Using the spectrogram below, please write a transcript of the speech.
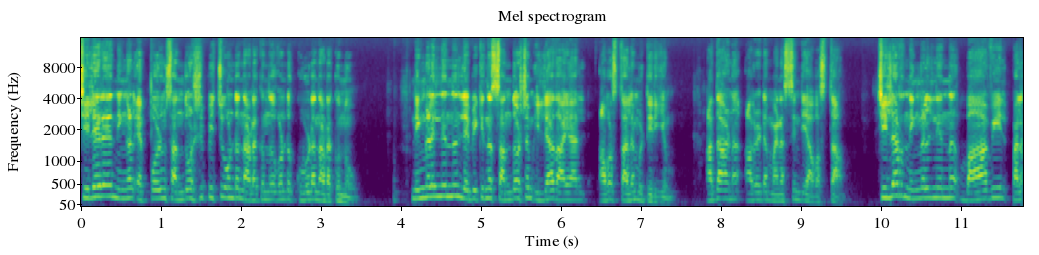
ചിലരെ നിങ്ങൾ എപ്പോഴും സന്തോഷിപ്പിച്ചുകൊണ്ട് നടക്കുന്നത് കൊണ്ട് കൂടെ നടക്കുന്നു. നിങ്ങളിൽ നിന്നും ലഭിക്കുന്ന സന്തോഷം ഇല്ലാതായാൽ അവർ സ്ഥലം വിട്ടിരിക്കും. അതാണ് അവരുടെ മനസ്സിന്റെ അവസ്ഥ. ചിലർ നിങ്ങളിൽ നിന്ന് ഭാവിയിൽ പല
